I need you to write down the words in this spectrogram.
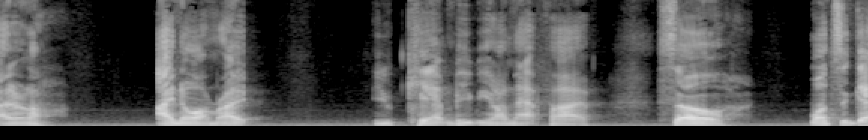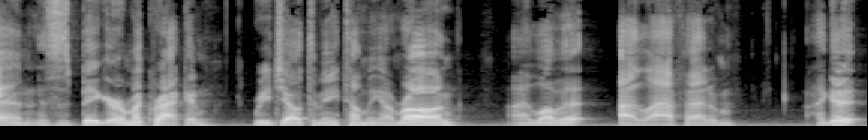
I don't know. I know I'm right. You can't beat me on that five. So, once again, this is Big Ern McCracken. Reach out to me, tell me I'm wrong. I love it. I laugh at him. I get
